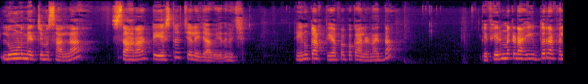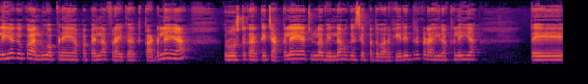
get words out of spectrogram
ਲੂਣ, ਮਿਰਚ, ਮਸਾਲਾ ਸਾਰਾ ਟੇਸਟ ਚਲੇ ਜਾਵੇ ਇਹਦੇ ਵਿੱਚ। ਤੇ ਇਹਨੂੰ ਢੱਕ ਕੇ ਆਪਾਂ ਪਕਾ ਲੈਣਾ ਇਦਾਂ ਤੇ ਫਿਰ ਮੈਂ ਕੜਾਹੀ ਉੱਧਰ ਰੱਖ ਲਈ ਆ ਕਿਉਂਕਿ ਆਲੂ ਆਪਣੇ ਆਪਾਂ ਪਹਿਲਾਂ ਫਰਾਈ ਕਰਕੇ ਕੱਢ ਲਏ ਆ। ਰੋਸਟ ਕਰਕੇ ਚੱਕ ਲਏ ਆ ਚੁੱਲਾ ਵਿਹਲਾ ਹੋ ਗਿਆ ਸੀ, ਆਪਾਂ ਦੁਬਾਰਾ ਫਿਰ ਇੱਧਰ ਕੜਾਹੀ ਰੱਖ ਲਈ ਆ। ਤੇ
